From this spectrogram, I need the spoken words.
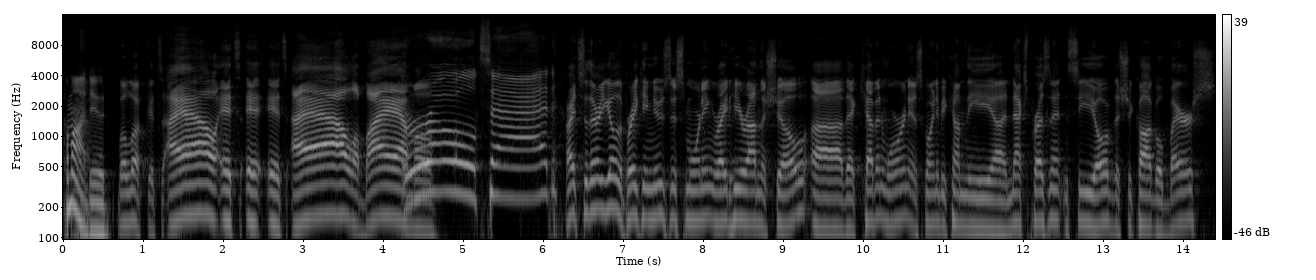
Come on, dude. Well, look, it's Al. It's it, it's Alabama. Roll Tide. All right, so there you go. The breaking news this morning, right here on the show, uh, that Kevin Warren is going to become the uh, next president and CEO of the Chicago Bears,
